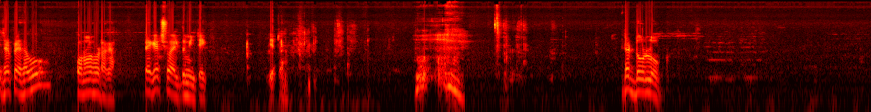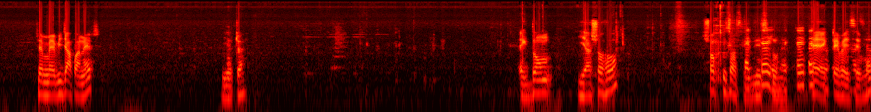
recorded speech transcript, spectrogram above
এটার প্রাইস হব পনেরোশো টাকা। প্যাকেট সহ একদম ইনটেক এটা। এটা ডোর লোক। এটা মেবি জাপানের। ইয়েটা। একদম ইয়া সহ সব কিছু আছে হ্যাঁ একটাই পাইছে আচ্ছা,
